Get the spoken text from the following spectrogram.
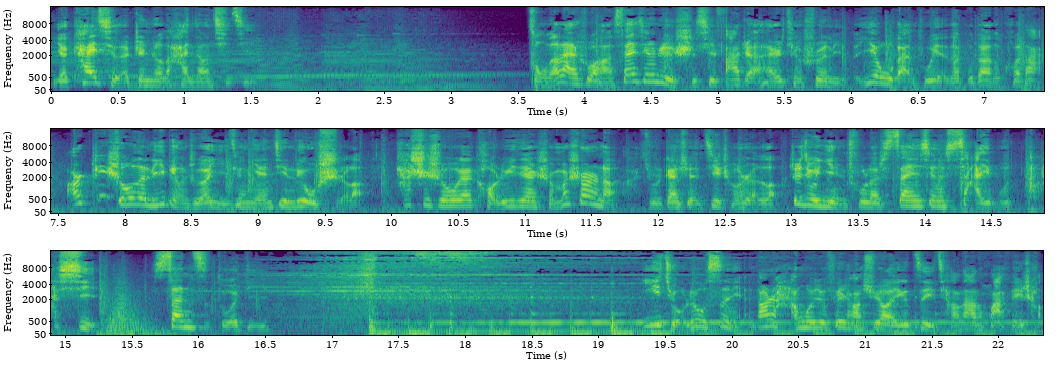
也开启了真正的汉江奇迹。总的来说哈，三星这个时期发展还是挺顺利的，业务版图也在不断的扩大。而这时候的李秉哲已经年近六十了，他是时候该考虑一件什么事儿呢？就是该选继承人了。这就引出了三星下一部大戏——三子夺嫡。一九六四年，当时韩国就非常需要一个自己强大的化肥厂，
